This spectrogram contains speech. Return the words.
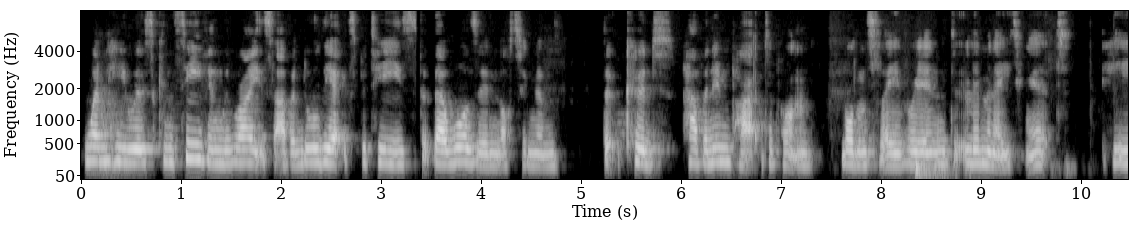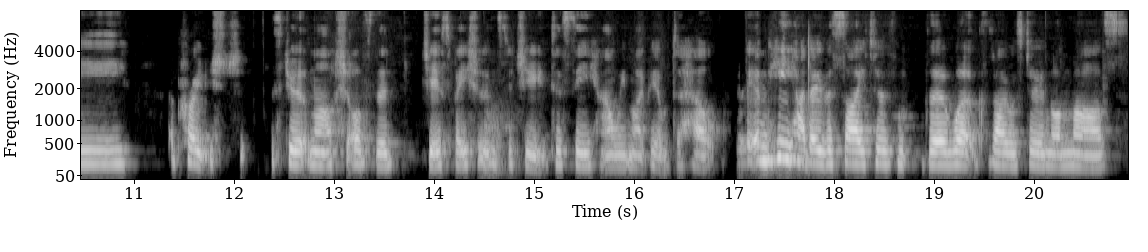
When he was conceiving the Rights Lab and all the expertise that there was in Nottingham that could have an impact upon modern slavery and eliminating it, he approached Stuart Marsh of the Geospatial Institute to see how we might be able to help. And he had oversight of the work that I was doing on Mars,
